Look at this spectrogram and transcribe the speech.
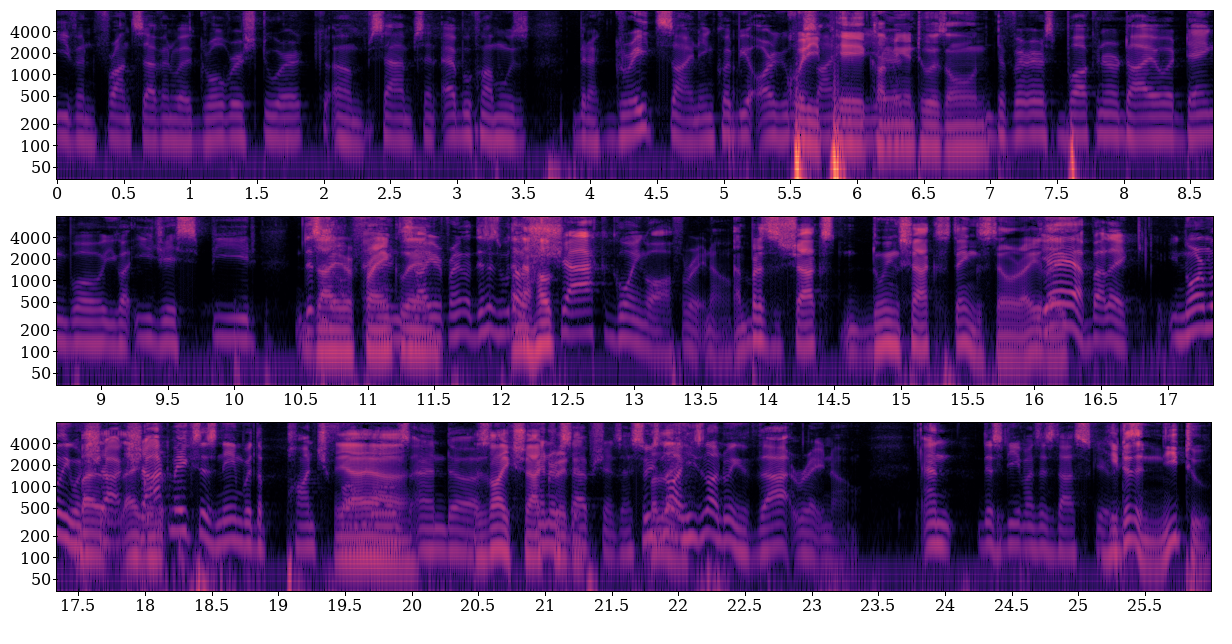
even front seven with Grover Stewart, um, Samson, Ebukam, who's been a great signing, could be arguable. Kwity signing Paye coming into his own. DeForest Buckner, Dayo Odeyingbo, you got EJ Speed, Zaire is, Franklin. Zaire Franklin. This is without the Shaq going off right now. But it's Shaq's doing Shaq's thing still, right? Yeah, Like, yeah, but like normally when Shaq, like, Shaq makes his name with the punch fumbles Yeah, yeah. and uh, It's not like Shaq. Interceptions, so he's but, not like- he's not doing that right now. And this defense is that scary. he doesn't need to.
